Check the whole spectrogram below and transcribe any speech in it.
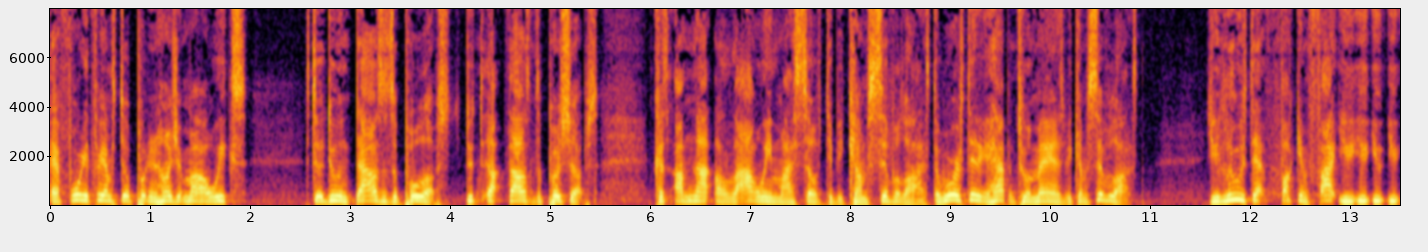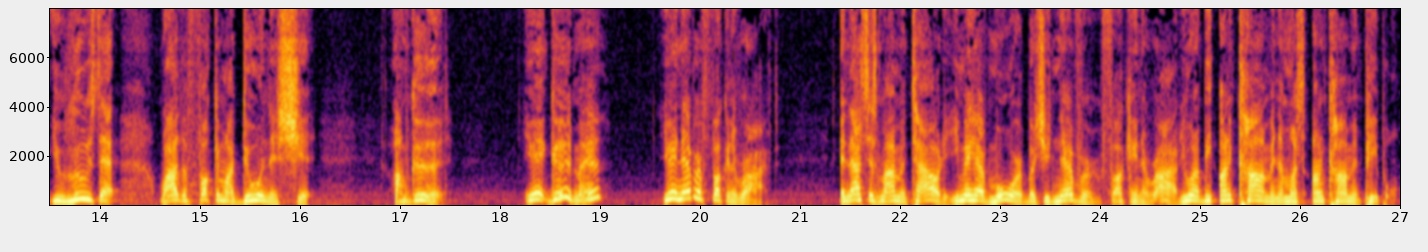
At 43, I'm still putting in 100 mile weeks, still doing thousands of pull ups, thousands of push ups, because I'm not allowing myself to become civilized. The worst thing that can happen to a man is become civilized. You lose that fucking fight. You, you, you, you lose that. Why the fuck am I doing this shit? I'm good. You ain't good, man. You ain't never fucking arrived. And that's just my mentality. You may have more, but you never fucking arrive. You want to be uncommon amongst uncommon people.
